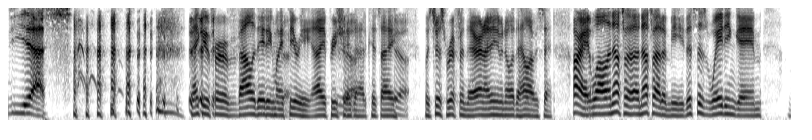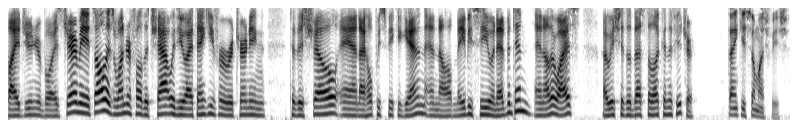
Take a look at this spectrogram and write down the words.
yes. Thank you for validating my theory. I appreciate Yeah. that because I Yeah. was just riffing there and I didn't even know what the hell I was saying. All right, well, enough uh, enough out of me. This is Waiting Game by Junior Boys. Jeremy, it's always wonderful to chat with you. I thank you for returning to this show, and I hope we speak again. And I'll maybe see you in Edmonton. And otherwise, I wish you the best of luck in the future. Thank you so much, Vish.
